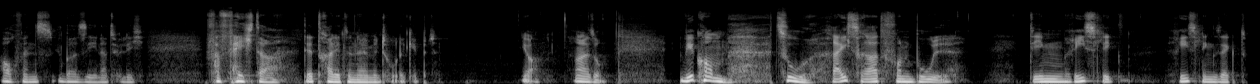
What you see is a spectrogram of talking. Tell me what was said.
auch wenn es über See natürlich Verfechter der traditionellen Methode gibt. Ja, also, wir kommen zu Reichsrat von Buhl, dem Riesling, Riesling-Sekt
